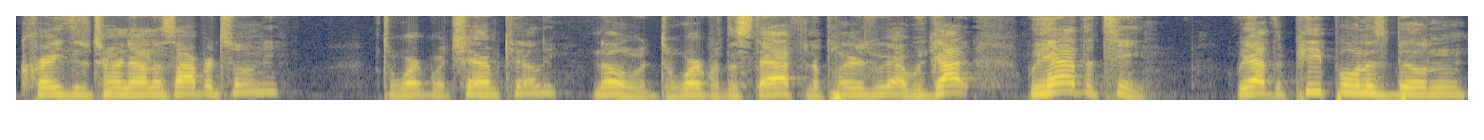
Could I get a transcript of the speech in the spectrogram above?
crazy to turn down this opportunity to work with Champ Kelly? No, to work with the staff and the players we got. We got, we have the team, we have the people in this building,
